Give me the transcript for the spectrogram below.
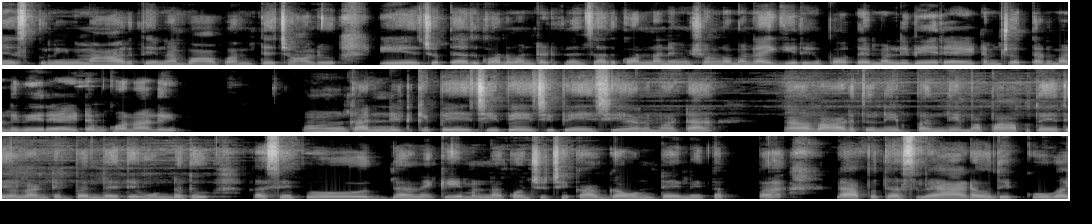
చేసుకుని మారితే నా బాబు అంతే చాలు. ఏ చూస్తే అది కొనమంటాడు ఫ్రెండ్స్. అది కొన్న నిమిషంలో మళ్ళీ అవి ఇరిగిపోతాయి మళ్ళీ వేరే ఐటెం చూస్తాడు మళ్ళీ వేరే ఐటెం కొనాలి. ఇంకా అన్నిటికీ పేచి పేచి పేచి అనమాట. వాడితోనే ఇబ్బంది. మా పాపతో అయితే ఎలాంటి ఇబ్బంది అయితే ఉండదు. కాసేపు దానికి ఏమన్నా కొంచెం చికాగ్గా ఉంటేనే తప్ప లేకపోతే అసలు యాడ్ అవ్వదు ఎక్కువగా.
